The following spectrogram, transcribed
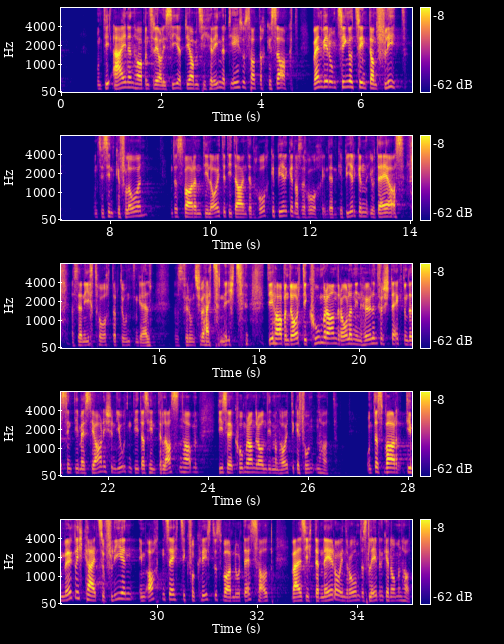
Und die einen haben es realisiert, die haben sich erinnert, Jesus hat doch gesagt, wenn wir umzingelt sind, dann flieht. Und sie sind geflohen. Und das waren die Leute, die da in den Hochgebirgen, also hoch in den Gebirgen Judäas, das ist ja nicht hoch dort unten, gell? Das ist für uns Schweizer nichts. Die haben dort die Qumran-Rollen in Höhlen versteckt und das sind die messianischen Juden, die das hinterlassen haben, diese Qumran-Rollen, die man heute gefunden hat. Und das war die Möglichkeit zu fliehen im 68 vor Christus war nur deshalb, weil sich der Nero in Rom das Leben genommen hat.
